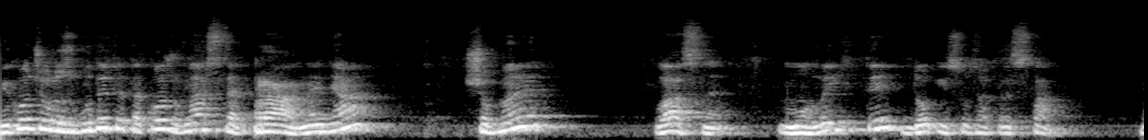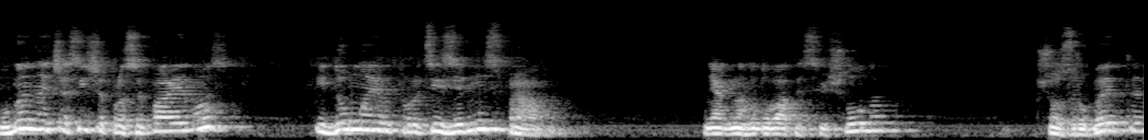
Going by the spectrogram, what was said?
Він хоче розбудити також в нас це прагнення, щоб ми, власне, могли йти до Ісуса Христа. Бо ми найчастіше просипаємось і думаємо про ці земні справи, як нагодувати свій шлунок, що зробити,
